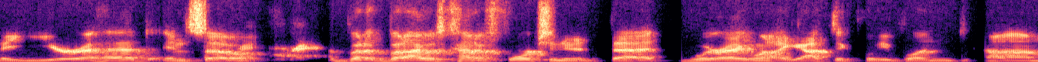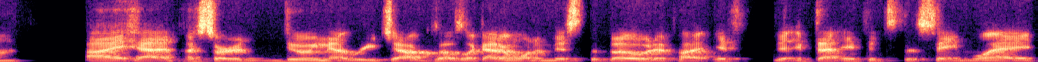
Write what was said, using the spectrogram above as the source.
a year ahead. And so, but but I was kind of fortunate that where when I got to Cleveland, um, I had I started doing that reach out because I was like, I don't want to miss the boat if I if if that if it's the same way.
